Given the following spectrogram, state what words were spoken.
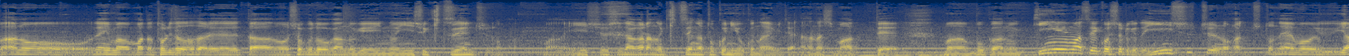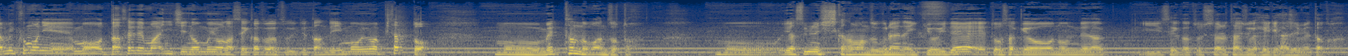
あのね、今また取り沙汰されたあの食道がんの原因の飲酒喫煙っていうのが、まあ、飲酒しながらの喫煙が特に良くないみたいな話もあって、まあ、僕あの禁煙は成功してるけど飲酒っていうのがちょっとねもうやみくもにもう惰性で毎日飲むような生活が続いてたんで今今ピタッともうめったん飲まんぞともう休みの日しか飲まんぞぐらいな勢いで、えっと、お酒を飲んでない生活をしたら体重が減り始めたと。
